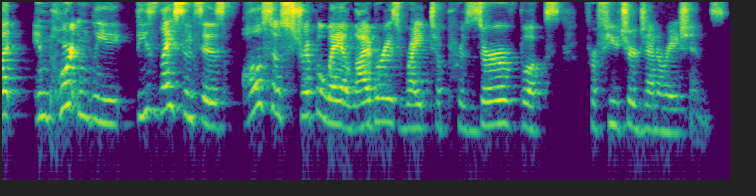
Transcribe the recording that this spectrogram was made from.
But importantly, these licenses also strip away a library's right to preserve books for future generations.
